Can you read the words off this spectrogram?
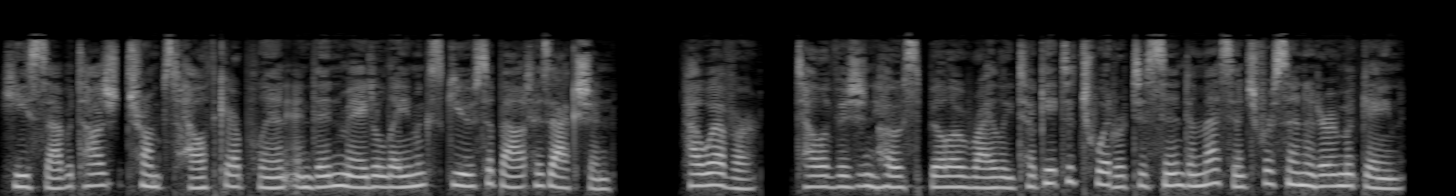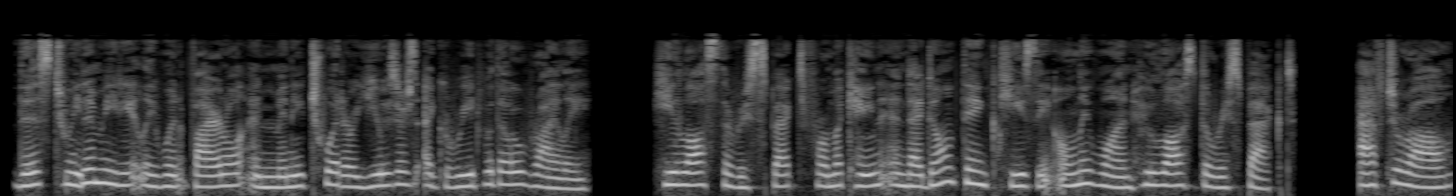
He sabotaged Trump's healthcare plan and then made a lame excuse about his action. However, television host Bill O'Reilly took it to Twitter to send a message for Senator McCain. This tweet immediately went viral and many Twitter users agreed with O'Reilly. He lost the respect for McCain and I don't think he's the only one who lost the respect. After all,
